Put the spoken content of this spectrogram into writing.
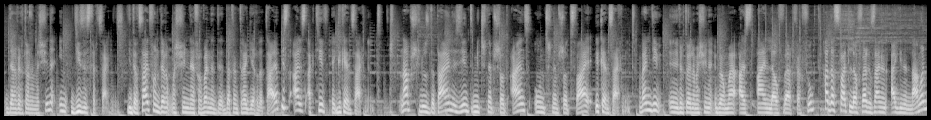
der virtuellen Maschine in dieses Verzeichnis. Die derzeit von der Maschine verwendete Datenträgerdatei ist als aktiv gekennzeichnet. Schnappschlussdateien sind mit Snapshot 1 und Snapshot 2 gekennzeichnet. Wenn die äh, virtuelle Maschine über mehr als ein Laufwerk verfügt, hat das zweite Laufwerk seinen eigenen Namen,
